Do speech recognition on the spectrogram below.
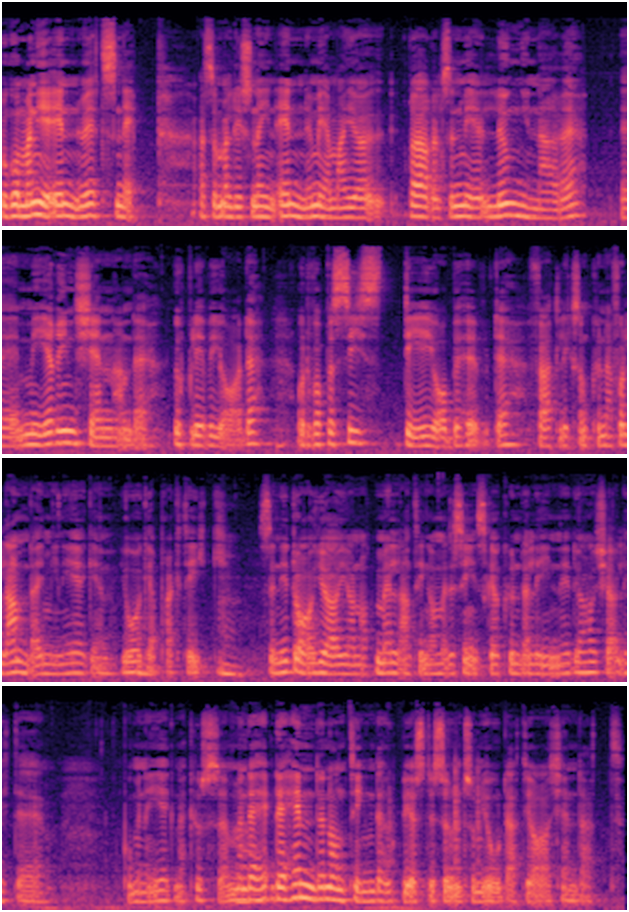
Då går man ner ännu ett snäpp. Alltså man lyssnar in ännu mer, man gör rörelsen mer lugnare, eh, mer inkännande, upplever jag det. Och det var precis det jag behövde för att liksom kunna få landa i min egen yogapraktik. Sen idag gör jag något mellanting av medicinska och kundalini. Jag har kört lite på mina egna kurser. Men det, det hände någonting där uppe i Östersund som gjorde att jag kände att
